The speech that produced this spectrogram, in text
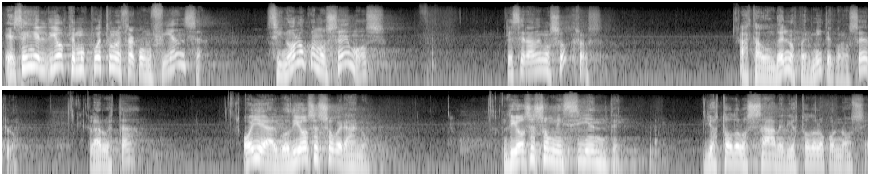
Ese es el Dios que hemos puesto nuestra confianza. Si no lo conocemos, ¿qué será de nosotros? Hasta donde Él nos permite conocerlo. Claro está. Oye algo, Dios es soberano. Dios es omnisciente. Dios todo lo sabe, Dios todo lo conoce.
